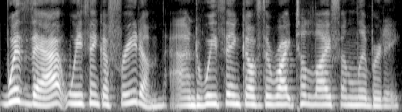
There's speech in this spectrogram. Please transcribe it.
with that, we think of freedom and we think of the right to life and liberty.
